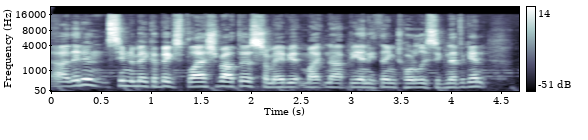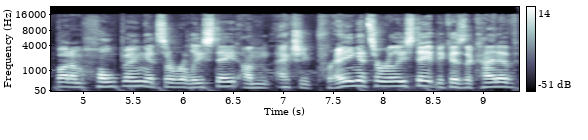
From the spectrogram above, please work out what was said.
Uh, they didn't seem to make a big splash about this, so maybe it might not be anything totally significant, but I'm hoping it's a release date. I'm actually praying it's a release date because they're kind of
